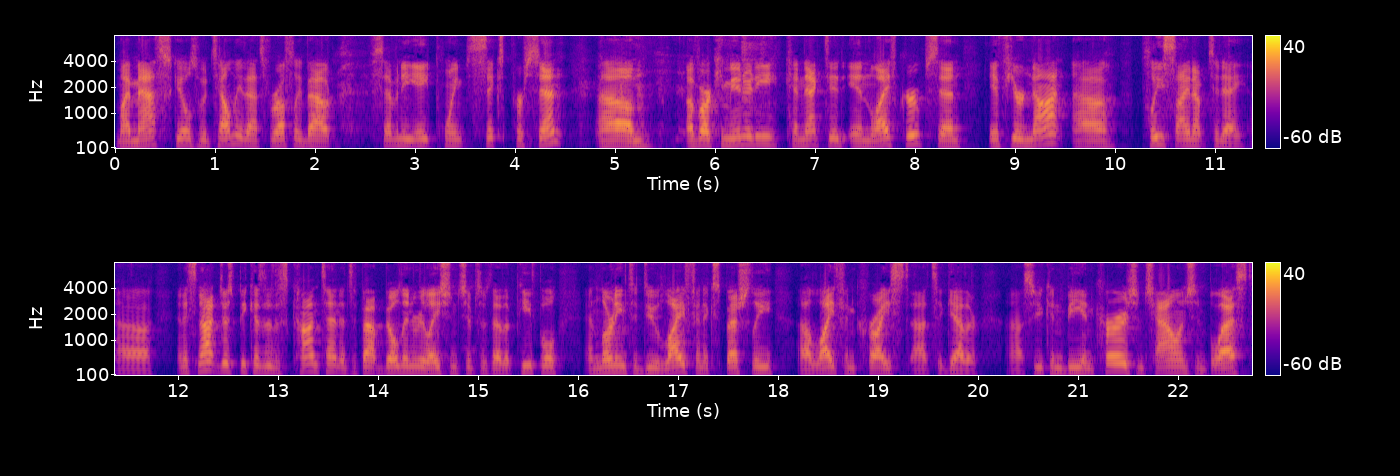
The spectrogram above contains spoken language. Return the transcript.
my math skills would tell me that's roughly about 78.6% um, of our community connected in life groups. And if you're not, uh, please sign up today. Uh, and it's not just because of this content, it's about building relationships with other people and learning to do life and especially uh, life in Christ uh, together. Uh, so you can be encouraged and challenged and blessed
